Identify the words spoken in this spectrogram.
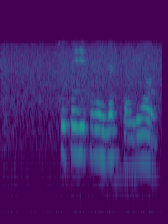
Super série, ó.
